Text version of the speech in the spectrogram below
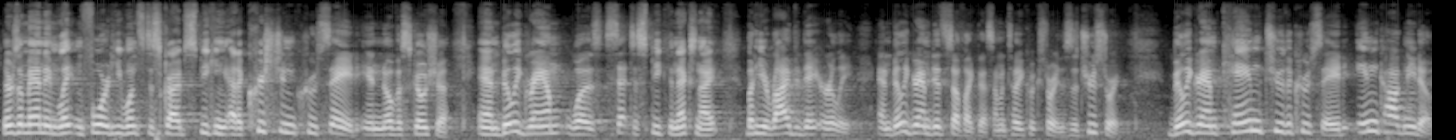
There's a man named Leighton Ford. He once described speaking at a Christian crusade in Nova Scotia. And Billy Graham was set to speak the next night, but he arrived a day early. And Billy Graham did stuff like this. I'm going to tell you a quick story. This is a true story. Billy Graham came to the crusade incognito.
